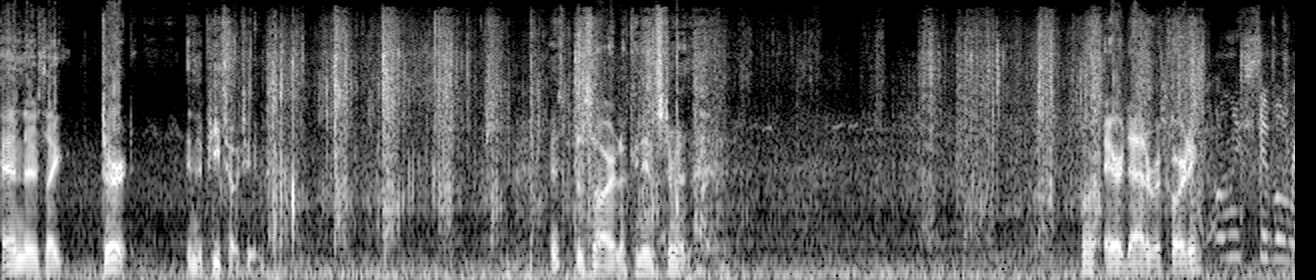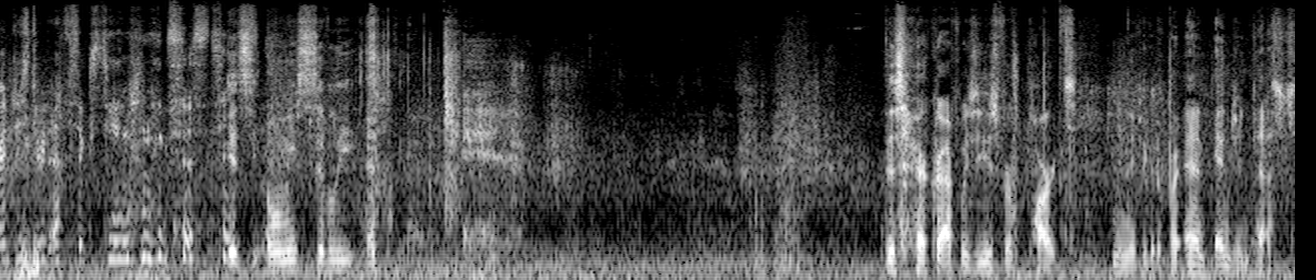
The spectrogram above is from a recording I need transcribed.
And there's like dirt in the pitot tube. It's bizarre looking instrument. For air data recording. Civil registered F-16 in existence. It's the only civilly This aircraft was used for parts. I mean, they took it apart and engine tests.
